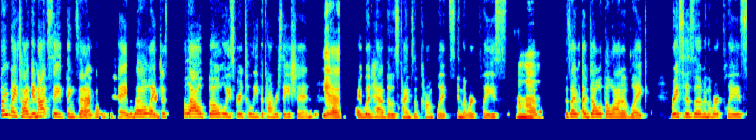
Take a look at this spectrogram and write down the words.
bite my tongue and not say things that I wanted to say, you know, like just allow the Holy Spirit to lead the conversation. Yeah. Um, I would have those kinds of conflicts in the workplace. Mm-hmm. Um, because I've, I've dealt with a lot of like racism in the workplace,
